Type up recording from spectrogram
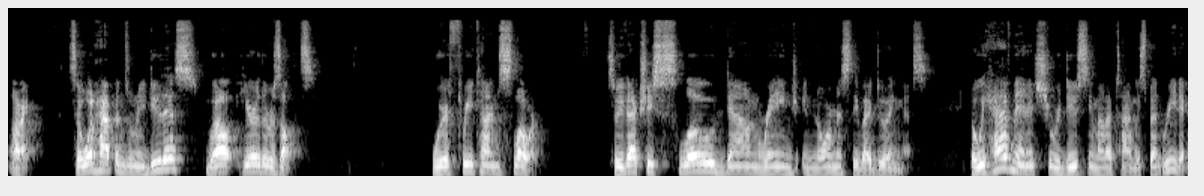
All right, so what happens when we do this? Well, here are the results. We're three times slower. So we've actually slowed down range enormously by doing this. But we have managed to reduce the amount of time we spent reading.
